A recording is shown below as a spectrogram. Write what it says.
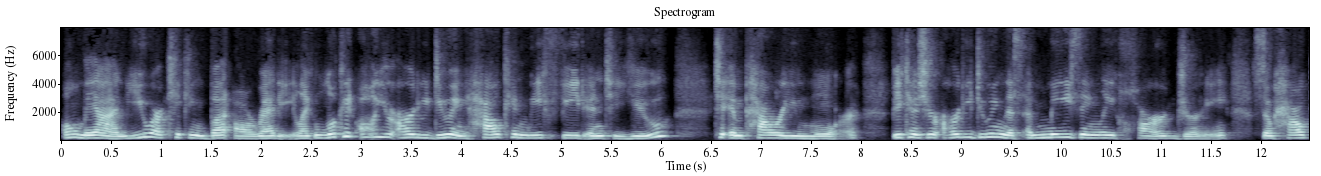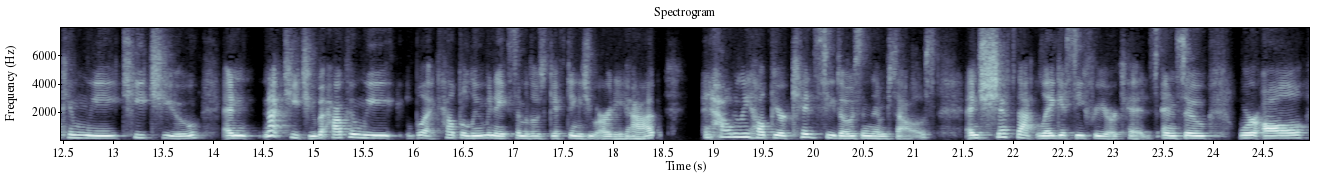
oh man, you are kicking butt already. Like, look at all you're already doing. How can we feed into you to empower you more? Because you're already doing this amazingly hard journey. So, how can we teach you and not teach you, but how can we like help illuminate some of those giftings you already mm-hmm. have and how do we help your kids see those in themselves and shift that legacy for your kids and so we're all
